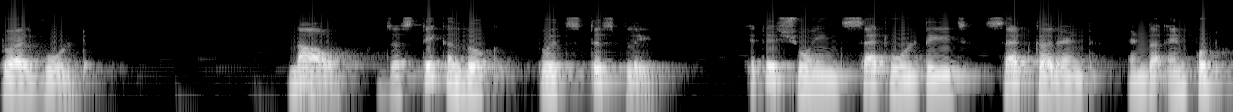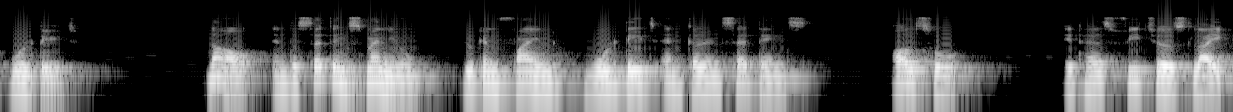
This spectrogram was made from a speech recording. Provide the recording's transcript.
12 volt. Now just take a look to its display. It is showing set voltage, set current and the input voltage. Now in the settings menu you can find voltage and current settings. Also it has features like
